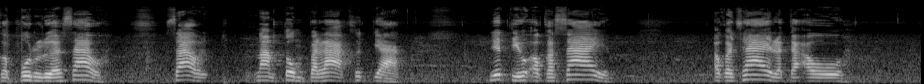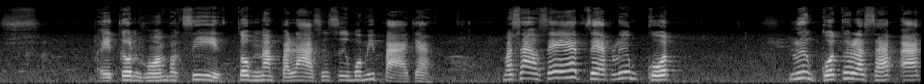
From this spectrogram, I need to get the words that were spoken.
ก็ปุ่นเหลือเศร้าเศร้าน้ำต้มปลาร้าคืออยากเยติ๋วเอากระซ้ายเอากระช่ายแล้วก็เอาไอ้ต้นหอมผักซี่ต้มน้ำปลาร้าซื้อๆบ่มีป่าจ้ะมาเศร้าแซ่บแซ่บลืมกดลืมกดโทรศัพท์อัด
